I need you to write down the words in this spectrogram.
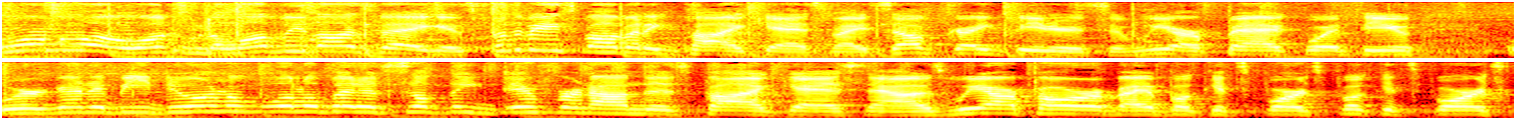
warm hello, welcome to lovely Las Vegas for the Baseball Betting Podcast. Myself, Greg Peterson, we are back with you. We're going to be doing a little bit of something different on this podcast now, as we are powered by Book It Sports. Book It Sports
